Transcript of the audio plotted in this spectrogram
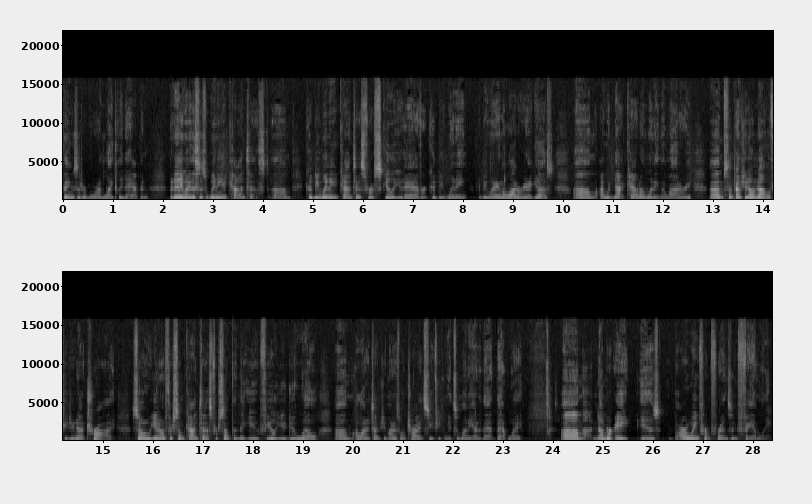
things that are more unlikely to happen. But anyway, this is winning a contest. Um, could be winning a contest for a skill you have, or could be winning could be winning the lottery, I guess. Um, I would not count on winning the lottery. Um, sometimes you don't know if you do not try. So, you know, if there's some contest for something that you feel you do well, um, a lot of times you might as well try and see if you can get some money out of that that way. Um, number eight is borrowing from friends and family.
